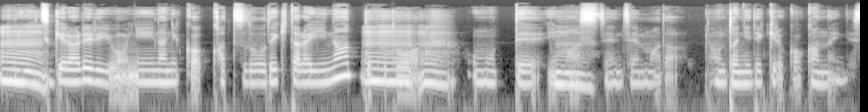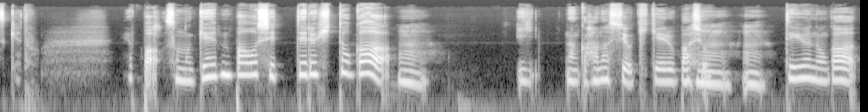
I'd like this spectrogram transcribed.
うん。見つけられるように何か活動できたらいいなってことは思っています、全然まだ本当にできるかわかんないんですけど。やっぱその現場を知ってる人がうん。いいなんか話を聞ける場所うっていうのが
